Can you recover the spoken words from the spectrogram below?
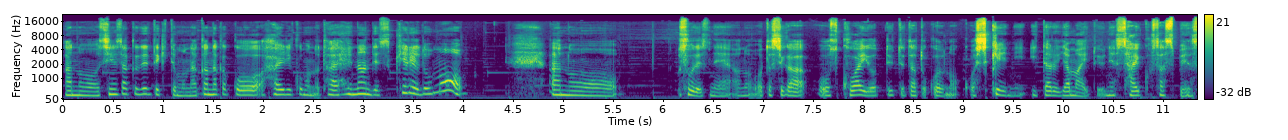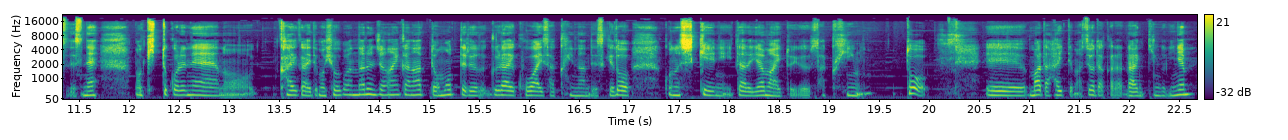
あの新作出てきてもなかなかこう入り込むの大変なんですけれどもあのそうですねあの私が怖いよって言ってたところのこう死刑に至る病というねサイコサスペンスですね。もうきっとこれねあの海外でも評判になるんじゃないかなって思ってるぐらい怖い作品なんですけどこの死刑に至る病という作品と、えー、まだ入ってますよ。だからランキングにね。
